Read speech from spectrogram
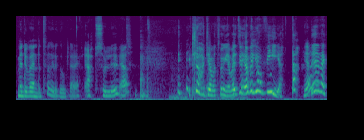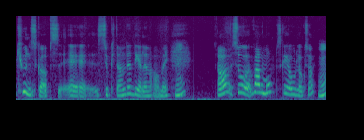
Men du var ändå tvungen att googla det. Absolut. Ja. Klart jag var tvungen. Jag vill, jag vill ju veta. Ja. Det är den här kunskapssuktande eh, delen av mig. Mm. Ja, så vallmo ska jag odla också. Mm.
